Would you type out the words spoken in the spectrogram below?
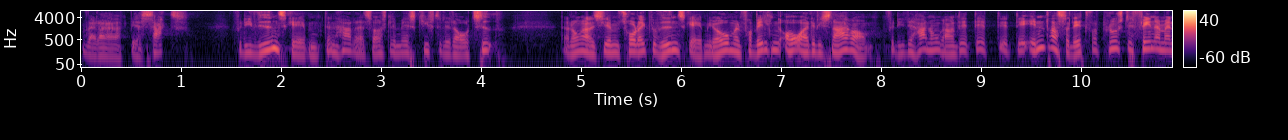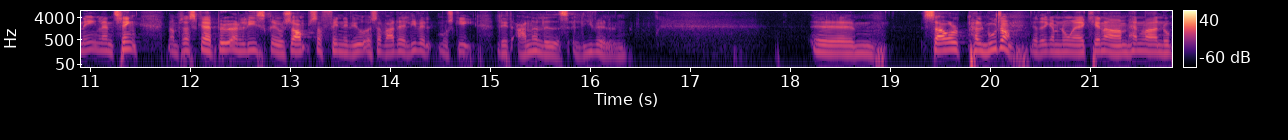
hvad der bliver sagt, fordi videnskaben, den har det altså også lidt med at skifte lidt over tid. Der er nogle gange, der siger, man tror du ikke på videnskaben? Jo, men fra hvilken år er det, vi snakker om? Fordi det har nogle gange, det, det, det, det ændrer sig lidt, for pludselig finder man en eller anden ting, når man så skal bøgerne lige skrives om, så finder vi ud, og så var det alligevel måske lidt anderledes alligevel. Øhm, Saul Palmutter, jeg ved ikke, om nogen af jer kender ham, han var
